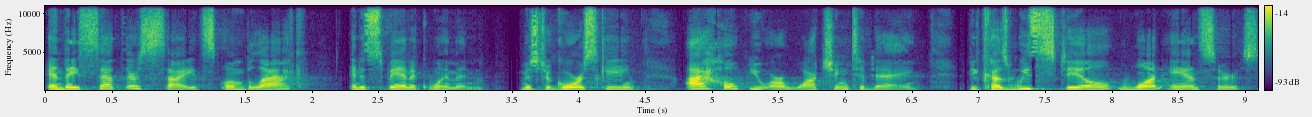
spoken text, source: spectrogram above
and they set their sights on black and Hispanic women. Mr. Gorsky, I hope you are watching today because we still want answers.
